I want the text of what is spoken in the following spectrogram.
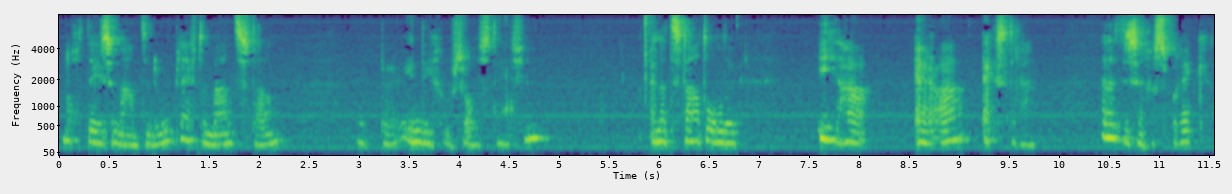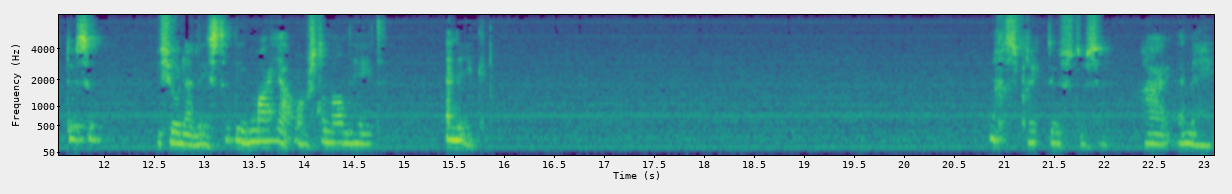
nog deze maand te doen. Blijft een maand staan op uh, Indigo Soul Station. En het staat onder IHRA Extra. En het is een gesprek tussen een journaliste die Marja Oosterman heet en ik. Een gesprek dus tussen haar en mij.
